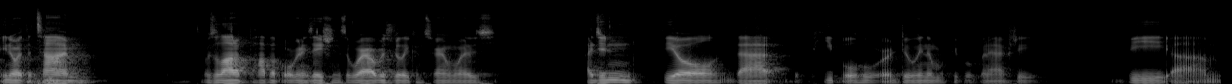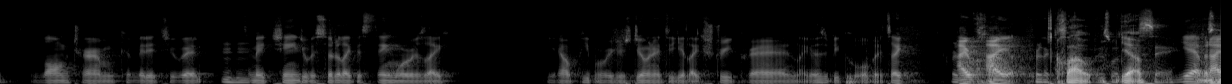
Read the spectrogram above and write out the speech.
you know, at the time, there was a lot of pop-up organizations where I was really concerned was I didn't feel that the people who were doing them were people who could actually be um, long-term committed to it Mhm. to make change. It was sort of like this thing where it was like, you know, people were just doing it to get like street cred and like this would be cool, but it's like, For the I- clout- I- for the Clout, is what yeah. they say. yeah, but I,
